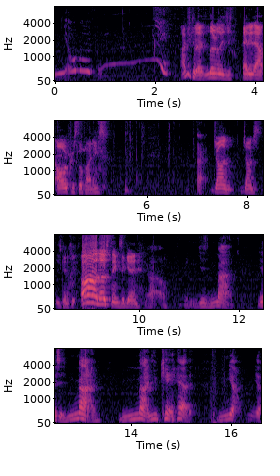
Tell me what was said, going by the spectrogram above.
Almost. I'm just gonna literally just edit out all crystal findings. Alright. John, John is gonna keep. Oh, those things again. Uh oh. This is mine. This is mine. Mine. You can't have it. No. Yeah.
